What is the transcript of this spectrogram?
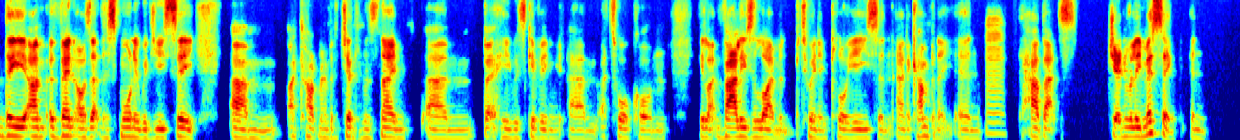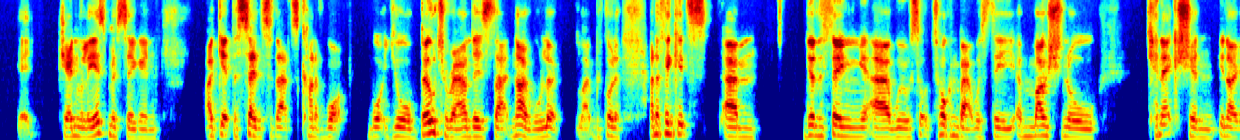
The um, event I was at this morning with UC, um, I can't remember the gentleman's name, um, but he was giving um, a talk on you know, like values alignment between employees and, and a company and mm. how that's generally missing, and it generally is missing. And I get the sense that that's kind of what what you're built around is that no, well look, like we've got to, and I think it's um the other thing uh, we were sort of talking about was the emotional connection. You know,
